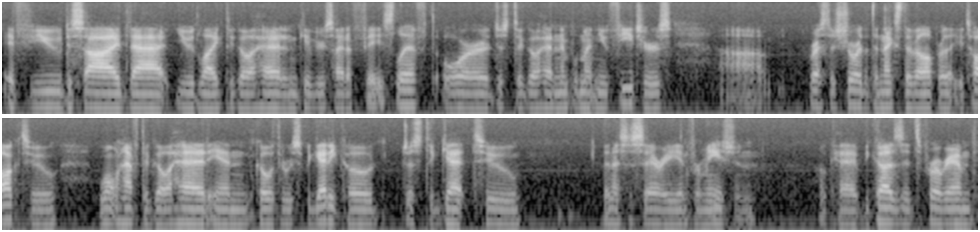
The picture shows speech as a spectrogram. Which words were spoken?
if you decide that you'd like to go ahead and give your site a facelift or just to go ahead and implement new features, uh, rest assured that the next developer that you talk to won't have to go ahead and go through spaghetti code just to get to the necessary information. Okay, because it's programmed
